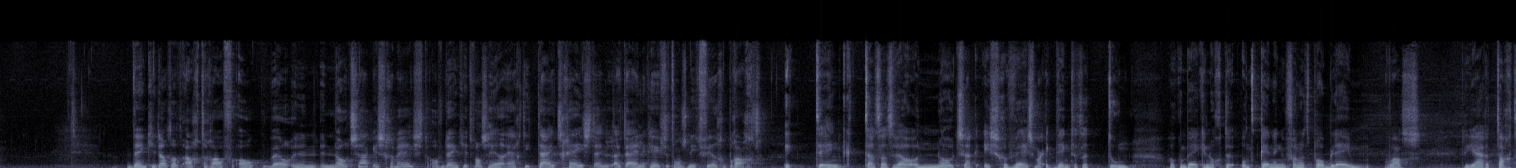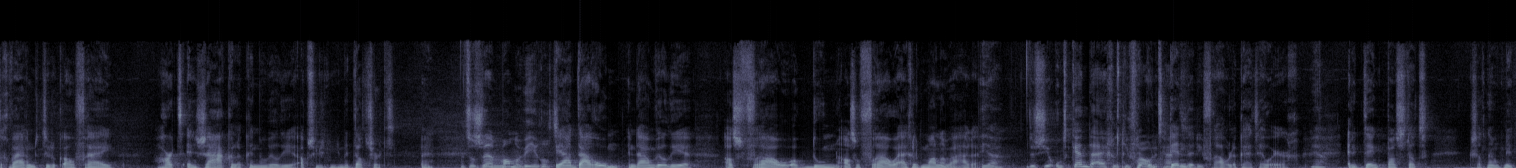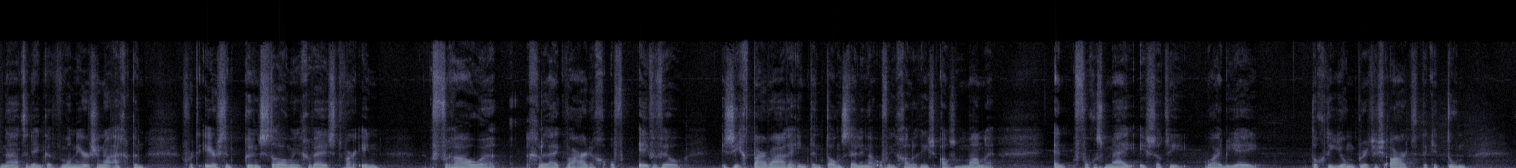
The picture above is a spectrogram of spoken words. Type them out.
Denk je dat dat achteraf ook wel een, een noodzaak is geweest? Of denk je het was heel erg die tijdsgeest en uiteindelijk heeft het ons niet veel gebracht? Ik denk dat dat wel een noodzaak is geweest, maar ik denk dat het toen ook een beetje nog de ontkenning van het probleem was. De jaren tachtig waren natuurlijk al vrij hard en zakelijk en dan wilde je absoluut niet met dat soort. Hè, Het was wel een mannenwereld. Ja, daarom. En daarom wilde je als vrouw ook doen alsof vrouwen eigenlijk mannen waren. Ja, dus je ontkende eigenlijk je Je vrouwelijkheid. ontkende die vrouwelijkheid heel erg. Ja. En ik denk pas dat. Ik zat nou ook net na te denken. Wanneer is er nou eigenlijk een, voor het eerst een kunststroming geweest. waarin vrouwen gelijkwaardig of evenveel zichtbaar waren in tentoonstellingen of in galeries als mannen. En volgens mij is dat die YBA, toch die Young British Art. Dat je toen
